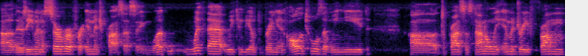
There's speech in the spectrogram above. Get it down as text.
Uh, there's even a server for image processing. What with that, we can be able to bring in all the tools that we need uh, to process not only imagery from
